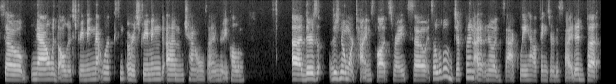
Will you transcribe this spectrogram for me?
So now with all the streaming networks or streaming um, channels, I don't know what you call them, uh, there's there's no more time slots, right? So it's a little different. I don't know exactly how things are decided, but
